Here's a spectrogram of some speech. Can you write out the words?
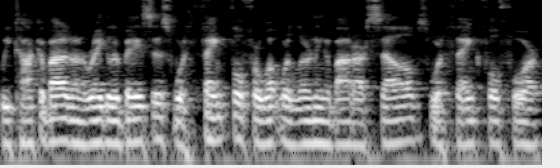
we talk about it on a regular basis. We're thankful for what we're learning about ourselves. We're thankful for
